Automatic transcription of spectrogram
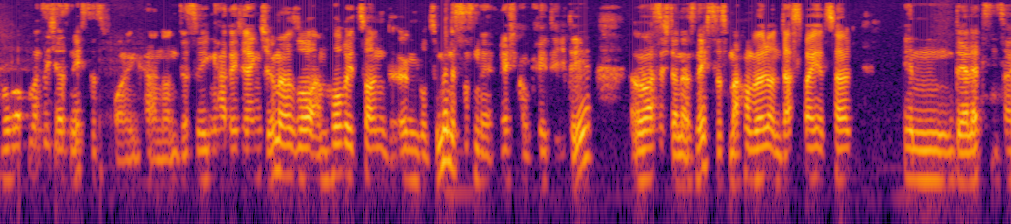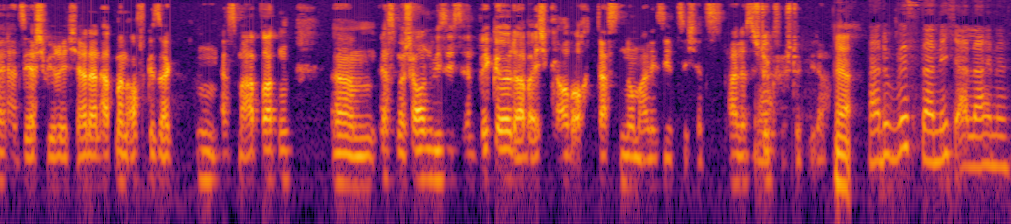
worauf man sich als nächstes freuen kann. Und deswegen hatte ich eigentlich immer so am Horizont irgendwo zumindest eine recht konkrete Idee, was ich dann als nächstes machen will. Und das war jetzt halt in der letzten Zeit halt sehr schwierig. Ja, dann hat man oft gesagt, hm, erstmal abwarten, ähm, erstmal schauen, wie sich's entwickelt. Aber ich glaube auch, das normalisiert sich jetzt alles ja. Stück für Stück wieder. Ja. ja, du bist da nicht alleine.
